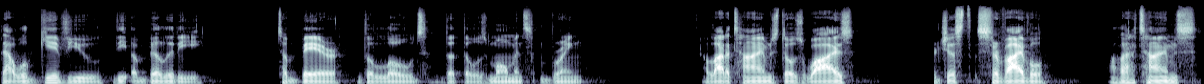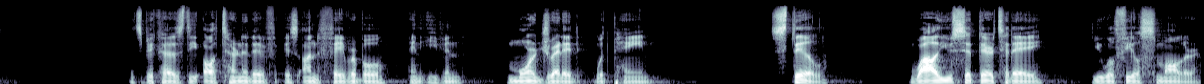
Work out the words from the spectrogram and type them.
that will give you the ability to bear the loads that those moments bring. A lot of times, those whys are just survival. A lot of times, it's because the alternative is unfavorable and even more dreaded with pain. Still, while you sit there today, you will feel smaller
